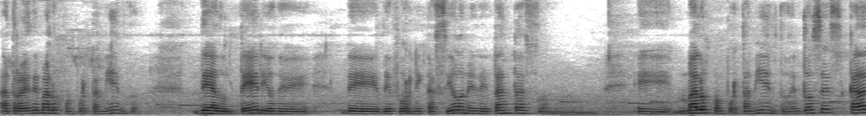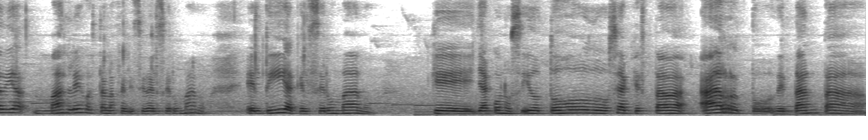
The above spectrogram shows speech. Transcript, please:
a través de malos comportamientos, de adulterios, de, fornicaciones, de tantas um, eh, malos comportamientos. Entonces cada día más lejos está la felicidad del ser humano. El día que el ser humano que ya ha conocido todo, o sea, que estaba harto de tanta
